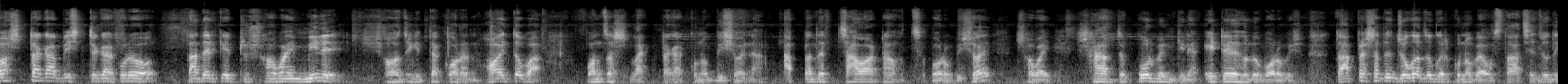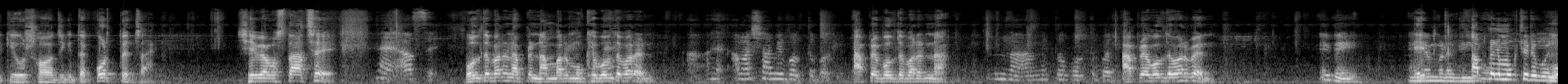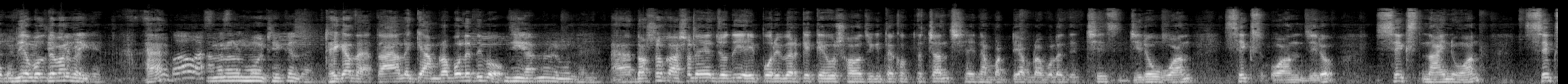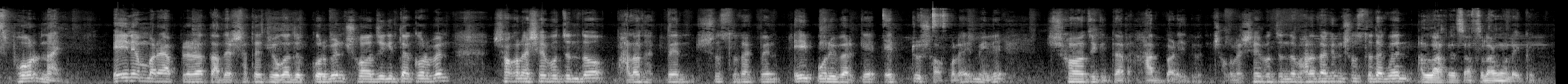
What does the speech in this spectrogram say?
দশ টাকা, বিশ টাকা করেও তাদেরকে একটু সবাই মিলে সহযোগিতা করেন, হয়তোবা পঞ্চাশ লাখ টাকা কোনো বিষয় না। আপনাদের চাওয়াটা হচ্ছে বড় বিষয়। সবাই সাহায্য করবেন কিনা এটাই হলো বড় বিষয়। তো আপনার সাথে যোগাযোগের কোনো ব্যবস্থা আছে? যদি কেউ সহযোগিতা করতে চায় সেই ব্যবস্থা আছে? হ্যাঁ বলতে পারেন আপনি নাম্বার মুখে বলতে পারেন? হ্যাঁ, আমার স্বামী বলতে পারে আপনি বলতে পারেন না? না আমি তো বলতে পারি আপনি বলতে পারবেন? এটাই আপনার মুখ থেকে মুখ দিয়ে বলতে পারবেন? হ্যাঁ? আমার মন ঠিক যায় তাহলে কি আমরা বলে দিব? জি আপনারা বলতেন দর্শক আসলে যদি এই পরিবারকে কেউ সহযোগিতা করতে চান সেই নাম্বারটি আমরা বলে দিচ্ছি zero one six one zero six nine one six four nine. এই নাম্বারে আপনারা তাদের সাথে যোগাযোগ করবেন সহযোগিতা করবেন। সকলে সে পর্যন্ত ভালো থাকবেন সুস্থ থাকবেন। এই পরিবারকে একটু সকলে মিলে সহযোগিতার হাত বাড়িয়ে দেবেন। সকলে সেই পর্যন্ত ভালো থাকবেন সুস্থ থাকবেন। আল্লাহ হাফেজ আসসালামু আলাইকুম।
